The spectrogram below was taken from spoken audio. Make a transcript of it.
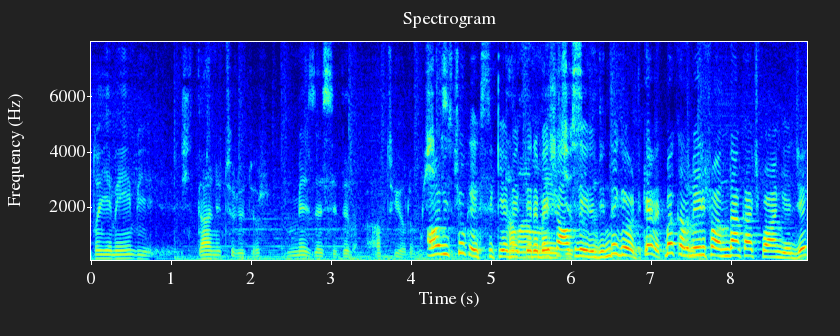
Bu da yemeğin bir işte garnitürüdür, mezesidir, atıyorum işte. Ama biz çok eksik yemeklere 5-6 Tamamlayıcısıdır. verildiğinde gördük. Evet bakalım Elif Hanım'dan kaç puan gelecek?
